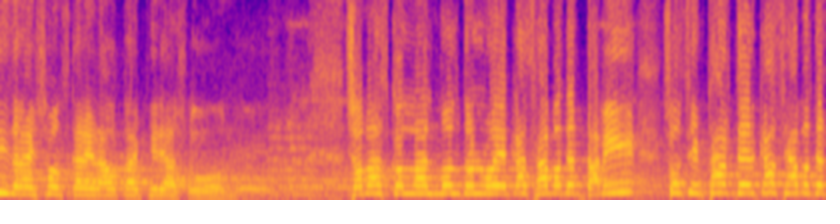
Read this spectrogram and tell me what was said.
নিজেরাই সংস্কারের আওতায় ফিরে আসুন। সমাজ কল্যাণ মন্ত্রণালয়ের কাছে আমাদের দাবি, সচিব থারদের কাছে আমাদের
